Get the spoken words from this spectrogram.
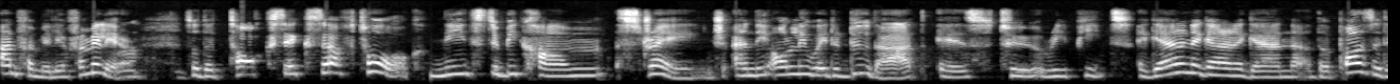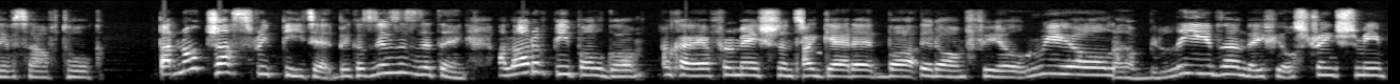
unfamiliar familiar. Mm. So the toxic self-talk needs to become strange and the only way to do that is to repeat again and again and again the positive self-talk but not just repeat it because this is the thing. A lot of people go okay affirmations i get it but they don't feel real i don't believe them they feel strange to me.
